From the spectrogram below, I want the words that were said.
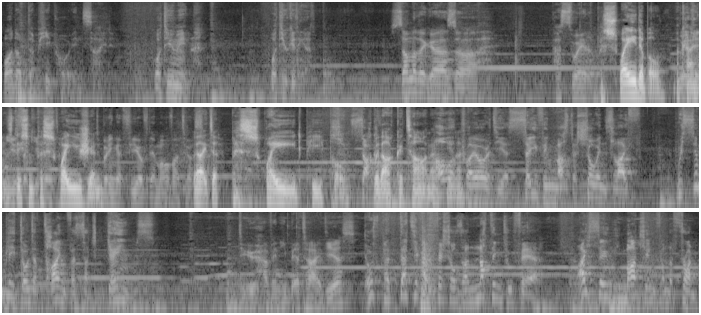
what of the people inside? What do you mean? What are you getting at? Some of the girls are persuadable. Persuadable. Okay, let's do some persuasion. Bring a few of them over to We like to persuade people with our katana. Our You know. priority is saving Master Shoin's life. We simply don't have time for such games. Do you have any better ideas? Those pathetic officials are nothing to fear. I say we march in from the front.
